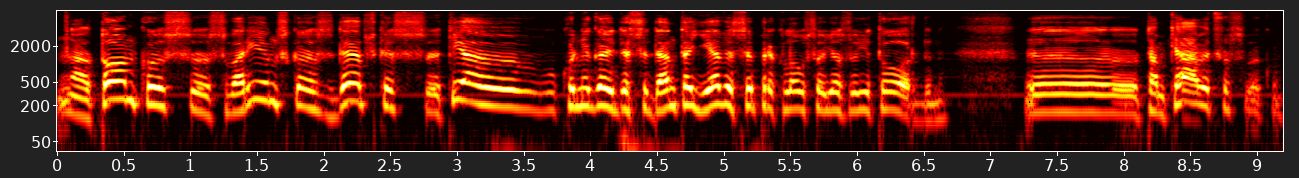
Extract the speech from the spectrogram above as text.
na, Tomkus, Svarinskas, Debskis, tie kunigai disidentai, jie visi priklauso jezuitų ordinui. E, Tamkevičius vaikų.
